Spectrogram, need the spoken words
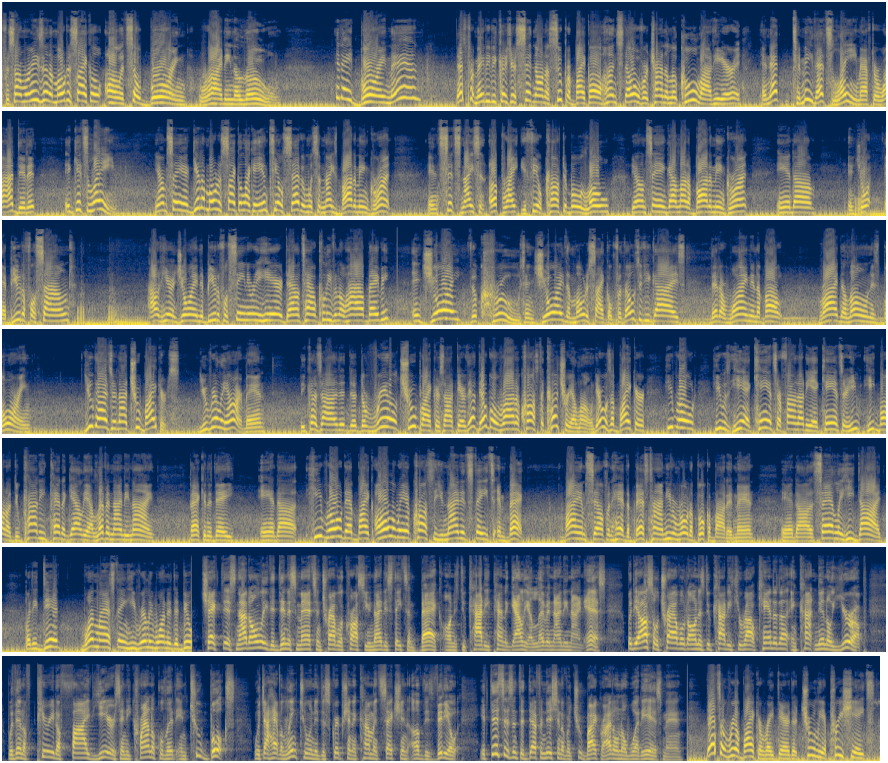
for some reason, a motorcycle, oh, it's so boring riding alone. It ain't boring, man. That's for maybe because you're sitting on a super bike all hunched over trying to look cool out here. And that, to me, that's lame after a while. I did it. It gets lame. You know what I'm saying? Get a motorcycle like an MT-07 with some nice bottoming grunt and sits nice and upright. You feel comfortable, low. You know what I'm saying? Got a lot of bottoming grunt. And uh, enjoy that beautiful sound out here enjoying the beautiful scenery here, downtown Cleveland, Ohio, baby. Enjoy the cruise, enjoy the motorcycle. For those of you guys that are whining about riding alone is boring, you guys are not true bikers. You really aren't, man. Because uh, the, the, the, real true bikers out there, they'll, they'll go ride across the country alone. There was a biker, he rode he was he had cancer found out he had cancer he he bought a ducati panigale 1199 back in the day, and uh, he rode that bike all the way across the United States and back by himself and had the best time. Even wrote a book about it, man. And uh, sadly, he died, but he did one last thing he really wanted to do. Check this. Not only did Dennis Matson travel across the United States and back on his Ducati Panigale 1199S, but he also traveled on his Ducati throughout Canada and continental Europe within a period of five years, and he chronicled it in two books, which I have a link to in the description and comment section of this video. If this isn't the definition of a true biker, I don't know what is, man. That's a real biker right there that truly appreciates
